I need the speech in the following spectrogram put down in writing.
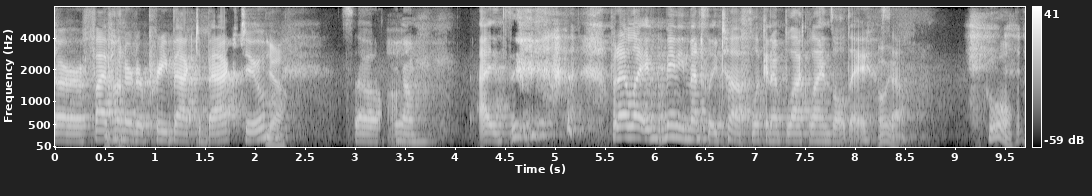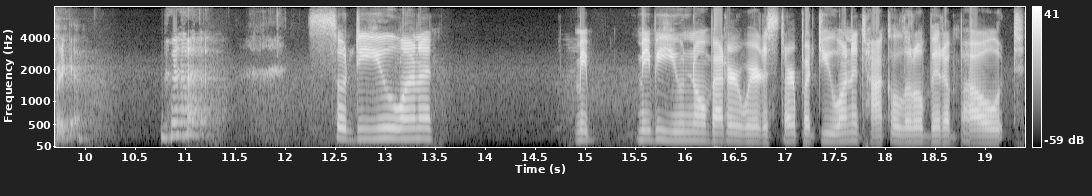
or 500 are pretty back to back too. Yeah. So you know, I but I like it made me mentally tough looking at black lines all day. Oh, so yeah. Cool. pretty good. So, do you want to maybe maybe you know better where to start, but do you want to talk a little bit about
